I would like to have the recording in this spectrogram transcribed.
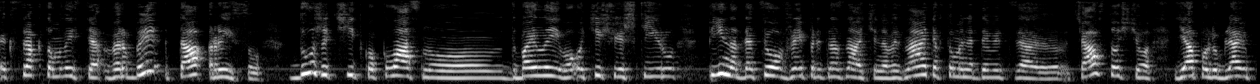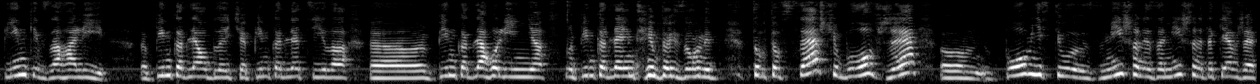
екстрактом листя верби та рису. Дуже чітко, класно, дбайливо очищує шкіру. Піна для цього вже і предназначена. Ви знаєте, хто мене дивиться е, часто, що я полюбляю пінки взагалі. Е, Пінка для обличчя, пінка для тіла, е, пінка для гоління, пінка для інтимної зони. Тобто все, що було вже е, повністю змішане, замішане, таке вже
